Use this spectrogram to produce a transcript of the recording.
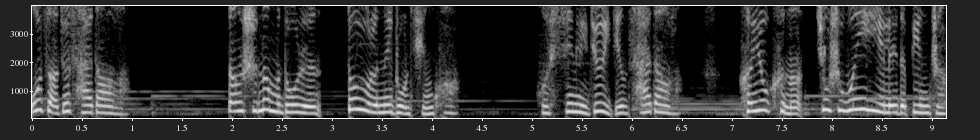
我早就猜到了。当时那么多人都有了那种情况，我心里就已经猜到了，很有可能就是瘟疫一类的病症。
